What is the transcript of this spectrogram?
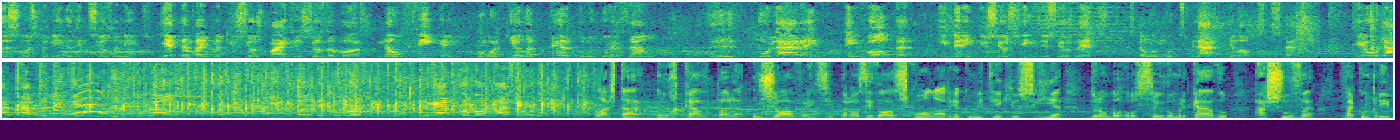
das suas famílias e dos seus amigos. E é também para que os seus pais e os seus avós não fiquem com aquele aperto no coração de olharem em volta e verem que os seus filhos e os seus netos estão a muitos milhares de quilómetros de distância. É olhar para a família de Portugal, nós estamos aqui, contem connosco, a vossa ajuda. Lá está um recado para os jovens e para os idosos, com a larga comitiva que o seguia. Durão Barroso saiu do mercado, à chuva, vai cumprir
